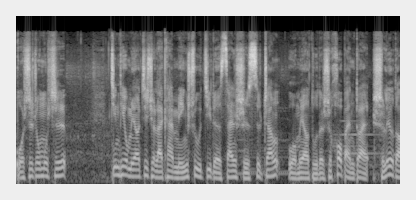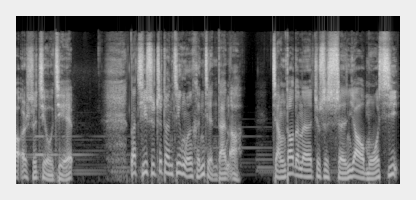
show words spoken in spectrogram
我是周牧师，今天我们要继续来看民数记的三十四章，我们要读的是后半段十六到二十九节。那其实这段经文很简单啊。讲到的呢，就是神要摩西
